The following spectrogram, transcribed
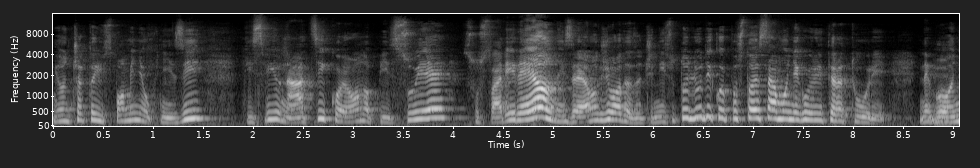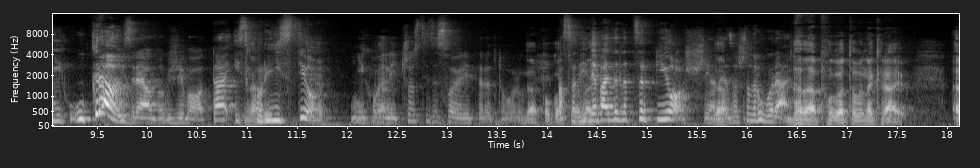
i on čak to i spominje u knjizi, ti svi junaci koje on opisuje su u stvari realni iz realnog života. Znači, nisu to ljudi koji postoje samo u njegovoj literaturi, nego da. on ih ukrao iz realnog života, iskoristio da. njihove da. ličnosti za svoju literaturu. Da, pogotovo pa sad ide valjda da crpi još, ja da. ne znam šta drugo radi. Da, da, pogotovo na kraju. Uh,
